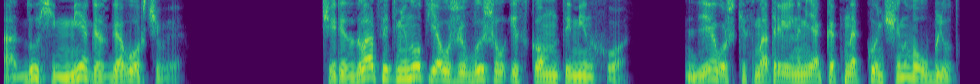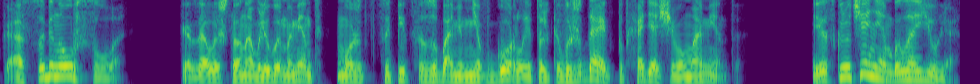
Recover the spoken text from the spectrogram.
а духи мега сговорчивые. Через 20 минут я уже вышел из комнаты Минхо. Девушки смотрели на меня, как на конченного ублюдка, особенно Урсула. Казалось, что она в любой момент может вцепиться зубами мне в горло и только выжидает подходящего момента. Исключением была Юля.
